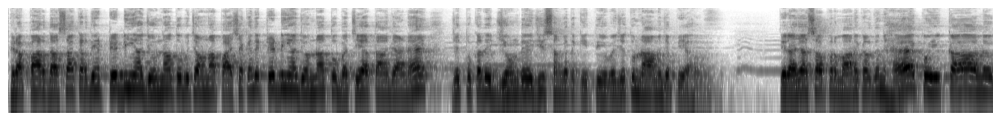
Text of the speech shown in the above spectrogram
ਫਿਰ ਆਪਾਂ ਅਰਦਾਸਾਂ ਕਰਦੇ ਹਾਂ, ਟੇਢੀਆਂ ਜੋਨਾਂ ਤੋਂ ਬਚਾਉਣਾ ਪਾਸ਼ਾ ਕਹਿੰਦੇ, ਟੇਢੀਆਂ ਜੋਨਾਂ ਤੋਂ ਬਚਿਆ ਤਾਂ ਜਾਣਾ, ਜੇ ਤੂੰ ਕਦੇ ਜਿਉਂਦੇ ਜੀ ਸੰਗਤ ਕੀਤੀ ਹੋਵੇ, ਜੇ ਤੂੰ ਨਾਮ ਜਪਿਆ ਹੋਵੇ। ਤੇ ਰਾਜਾ ਸਾਹਿਬ ਪ੍ਰਮਾਣ ਕਰਦੇ ਨੇ, ਹੈ ਕੋਈ ਕਾਲ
